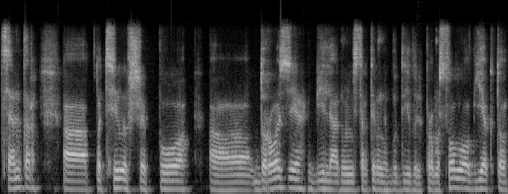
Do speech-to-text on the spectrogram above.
центр, поціливши по дорозі біля адміністративних будівель промислового об'єкту.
